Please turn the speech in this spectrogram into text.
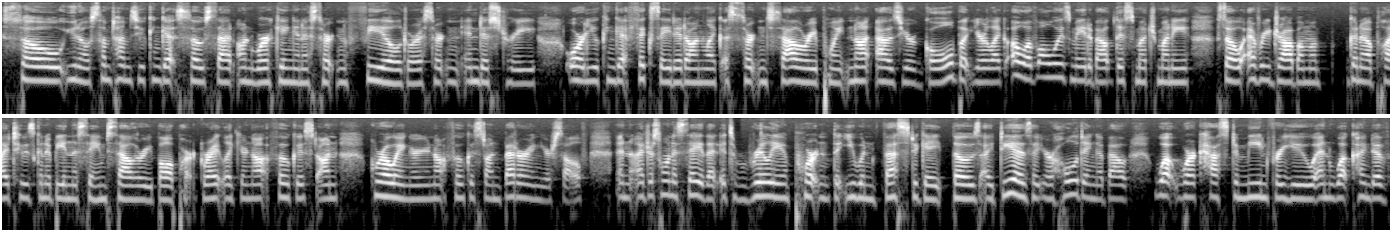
so, you know, sometimes you can get so set on working in a certain field or a certain industry, or you can get fixated on like a certain salary point, not as your goal, but you're like, oh, I've always made about this much money. So every job I'm going to apply to is going to be in the same salary ballpark, right? Like you're not focused on growing or you're not focused on bettering yourself. And I just want to say that it's really important that you investigate those ideas that you're holding about what work has to mean for you and what kind of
